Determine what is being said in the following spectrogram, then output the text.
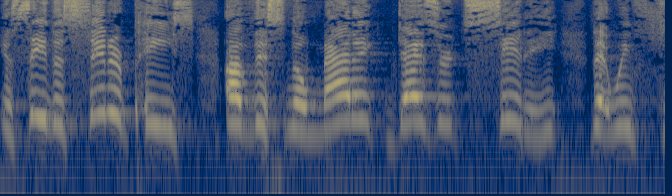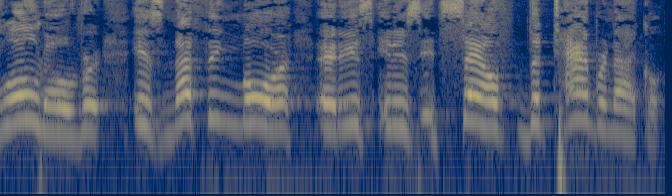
You see, the centerpiece of this nomadic desert city that we've flown over is nothing more. It is, it is itself the tabernacle.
